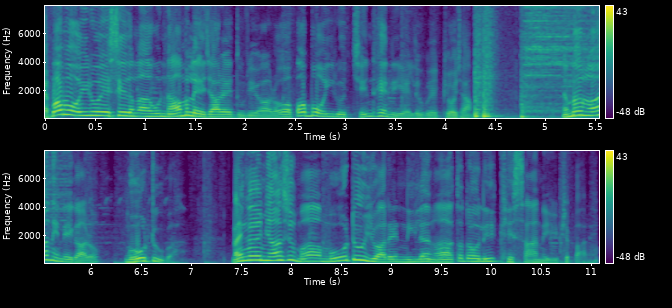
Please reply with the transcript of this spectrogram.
အဲပေါက်ဖော်ကြီးတို့ရဲ့စေတနာကိုနားမလည်ကြတဲ့သူတွေကတော့ပေါက်ဖော်ကြီးတို့ဂျင်းထဲနေရလို့ပဲပြောကြမှာ။နံပါတ်5အနေနဲ့ကတော့မိုးအတူပါ။နိုင်ငံအများစုမှာမိုးအတူရွာတဲ့နီလန်းကတော်တော်လေးခေတ်စားနေပြီဖြစ်ပါတယ်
